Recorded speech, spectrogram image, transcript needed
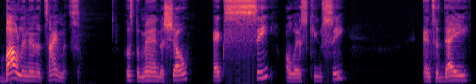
Ballin Entertainments. Who's the man, the show? XC, OSQC. And today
